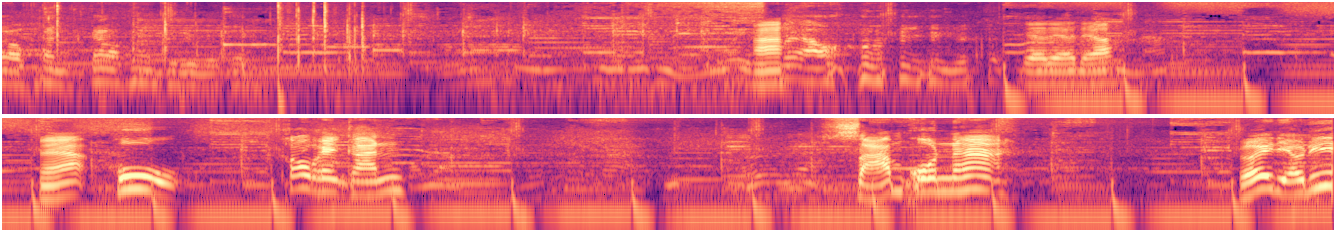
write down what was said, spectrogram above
เก้าพันเก้าพันจะดูคนอะ ไม่เอา เดี๋ยวเดี๋ยวเดี๋ยวนะฮะผู้เข้าแข่งขันสามคนนะฮะ เฮ้ย เดี๋ยวดิ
